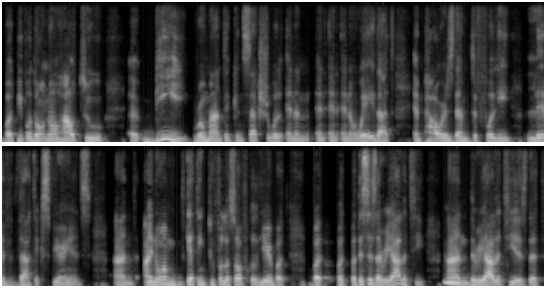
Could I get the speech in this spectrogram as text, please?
but people don't know how to uh, be romantic and sexual in, an, in, in, in a way that empowers them to fully live that experience. And i know i'm getting too philosophical here but but but but this is a reality. Mm. and the reality is that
